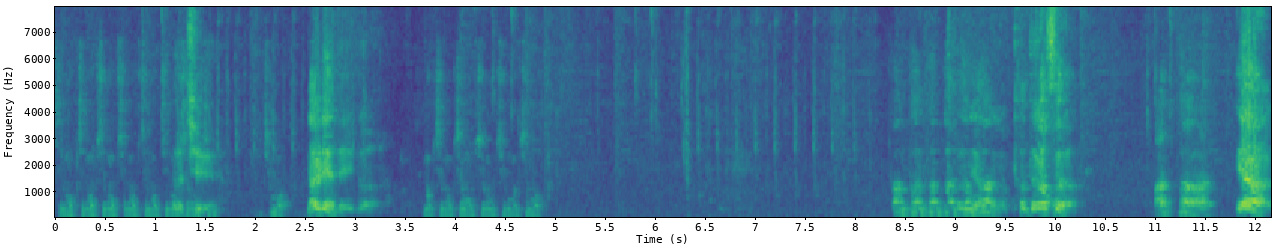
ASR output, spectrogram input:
침묵, 침묵, 침묵, 침묵, 침묵, 침묵. 그렇지. 침묵, 침묵, 날려야 돼 이거 침묵, 침묵, 침묵, 침묵, 침묵, 침묵. 턴, 턴, 들어갔어 빠스터. 야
